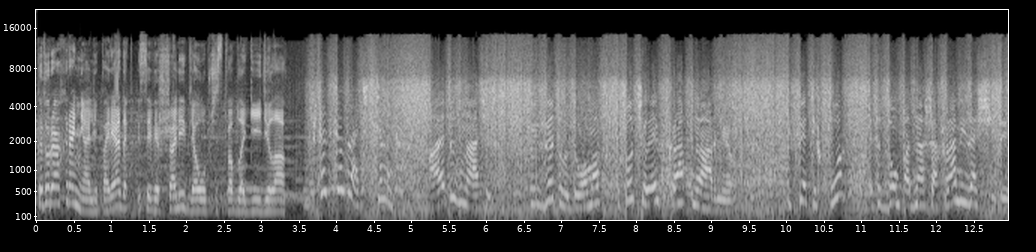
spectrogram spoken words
которые охраняли порядок и совершали для общества благие дела. Что это все значит, Тимур? А это значит, что из этого дома ушел человек в Красную армию. С этих пор этот дом под нашей охраной и защитой.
